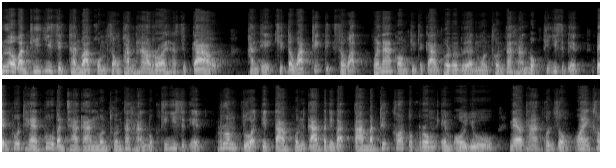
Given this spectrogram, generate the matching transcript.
เมื่อวันที่ 20 ธันวาคม 2559 พันเอกชิตวัฒน์ทิติสวัสดิ์หัวหน้ากองกิจการพลเรือนมณฑลทหารบกที่ 21 เป็นผู้แทนผู้บัญชาการมณฑลทหารบกที่ 21 ร่วมตรวจติดตามผลการปฏิบัติตามบันทึกข้อตกลง MOU แนวทางขนส่งอ้อยเข้า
